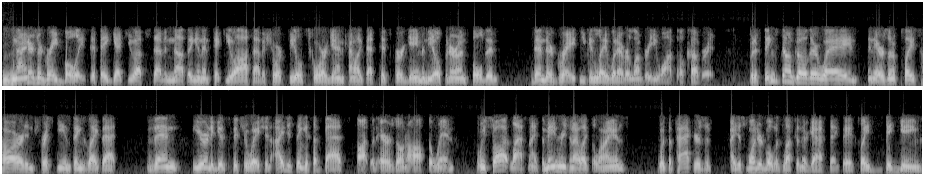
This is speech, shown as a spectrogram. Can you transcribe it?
Niners are great bullies. If they get you up seven nothing and then pick you off, have a short field score again, kind of like that Pittsburgh game in the opener unfolded, then they're great. You can lay whatever lumber you want; they'll cover it. But if things don't go their way and, and Arizona plays hard and frisky and things like that, then you're in a good situation. I just think it's a bad spot with Arizona off the win. We saw it last night. The main reason I like the Lions was the Packers. I just wondered what was left in their gas tank. They had played big games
